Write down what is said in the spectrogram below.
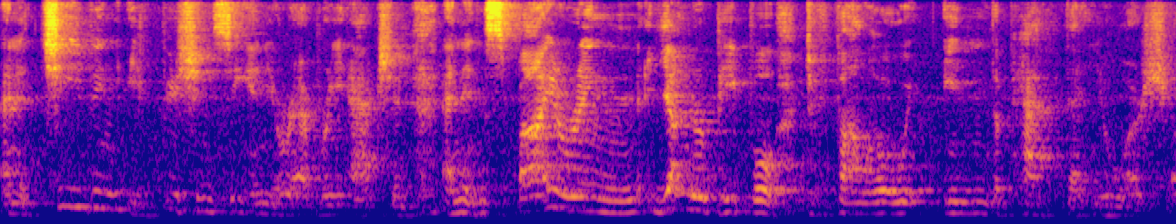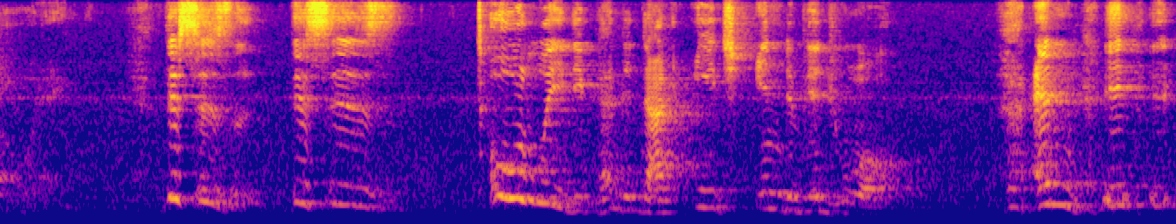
and achieving efficiency in your every action and inspiring younger people to follow in the path that you are showing. This is this is totally dependent on each individual. And it, it,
